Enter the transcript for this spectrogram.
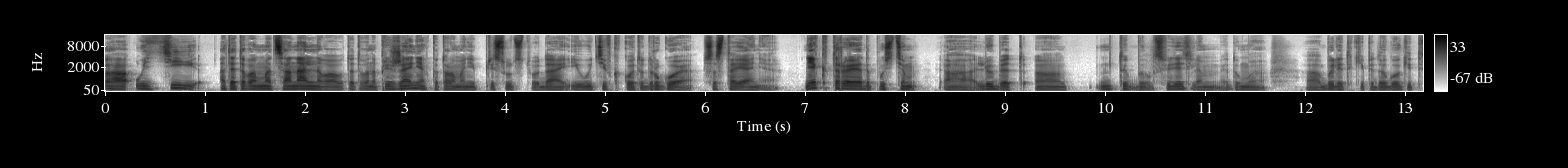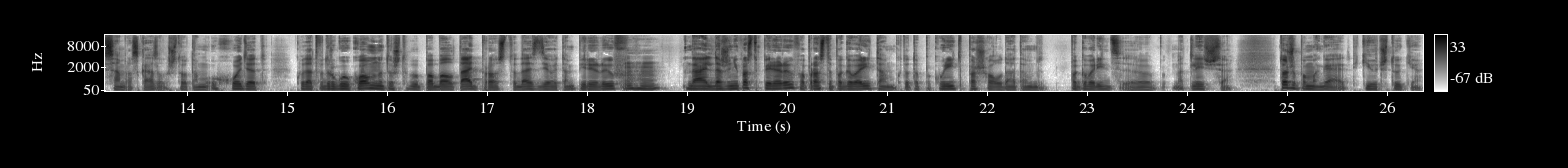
э, уйти от этого эмоционального вот этого напряжения, в котором они присутствуют, да, и уйти в какое-то другое состояние. Некоторые, допустим, э, любят, э, ты был свидетелем, я думаю, были такие педагоги, ты сам рассказывал, что там уходят куда-то в другую комнату, чтобы поболтать просто, да, сделать там перерыв. Угу. Да, или даже не просто перерыв, а просто поговорить там, кто-то покурить пошел, да, там поговорить, э, отвлечься. Тоже помогает, такие вот штуки.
